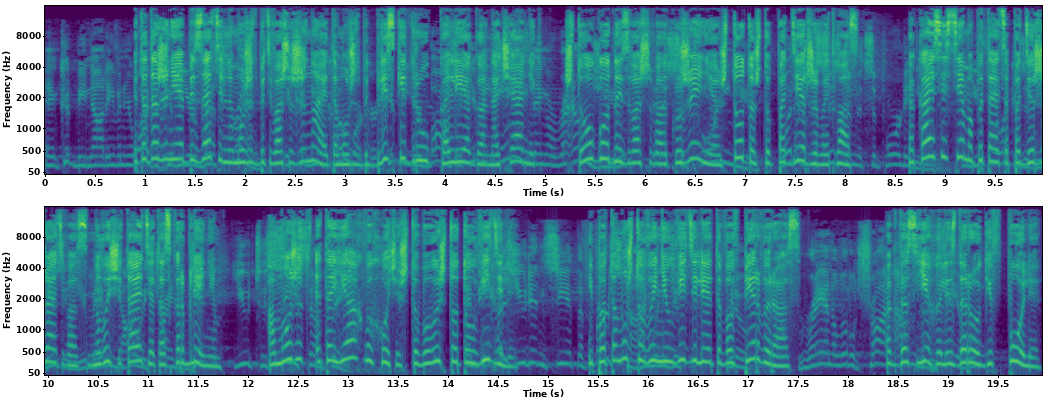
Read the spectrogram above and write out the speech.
Это даже не обязательно может быть ваша жена, это может быть близкий друг, коллега, начальник, что угодно из вашего окружения, что-то, что поддерживает вас. Какая система пытается поддержать вас, но вы считаете это оскорблением? А может, это Яхве хочет, чтобы вы что-то увидели? И потому что вы не увидели этого в первый раз, когда съехали с дороги в поле,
